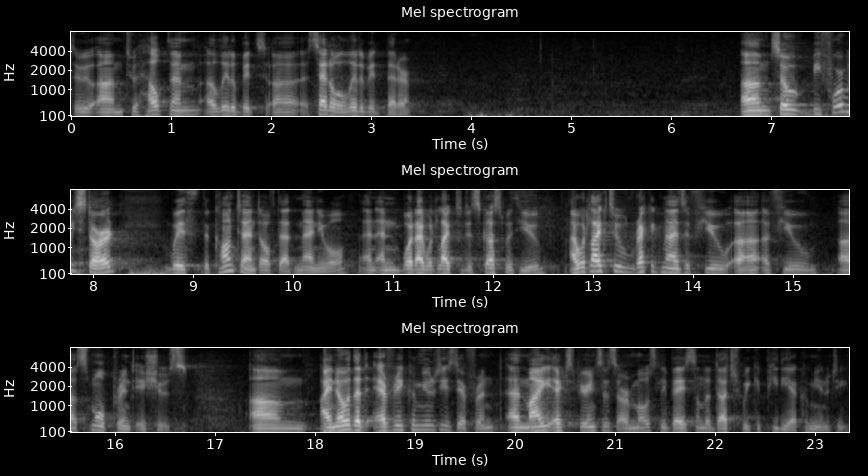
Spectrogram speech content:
to, um, to help them a little bit, uh, settle a little bit better. Um, so before we start with the content of that manual and, and what I would like to discuss with you, I would like to recognize a few, uh, a few uh, small print issues. Um, I know that every community is different, and my experiences are mostly based on the Dutch Wikipedia community.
